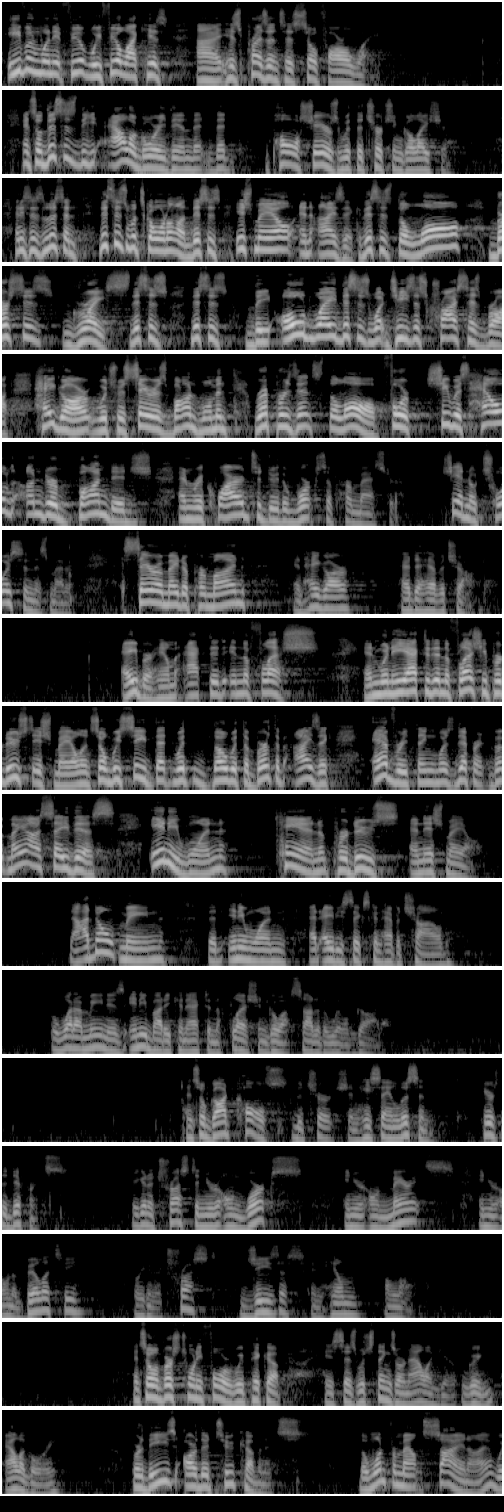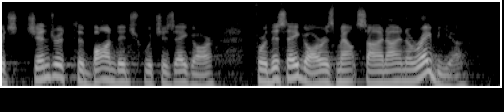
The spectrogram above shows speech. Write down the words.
Even when it feel, we feel like his, uh, his presence is so far away. And so, this is the allegory then that, that Paul shares with the church in Galatia. And he says, Listen, this is what's going on. This is Ishmael and Isaac. This is the law versus grace. This is, this is the old way. This is what Jesus Christ has brought. Hagar, which was Sarah's bondwoman, represents the law, for she was held under bondage and required to do the works of her master. She had no choice in this matter. Sarah made up her mind, and Hagar had to have a child. Abraham acted in the flesh. And when he acted in the flesh, he produced Ishmael. And so we see that with, though with the birth of Isaac, everything was different. But may I say this anyone can produce an Ishmael. Now, I don't mean that anyone at 86 can have a child, but what I mean is anybody can act in the flesh and go outside of the will of God. And so God calls the church and He's saying, listen, here's the difference. Are you going to trust in your own works? In your own merits, in your own ability, or you're you going to trust Jesus and Him alone? And so in verse 24, we pick up, he says, which things are an allegory. For these are the two covenants the one from Mount Sinai, which gendereth to bondage, which is Agar. For this Agar is Mount Sinai in Arabia,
